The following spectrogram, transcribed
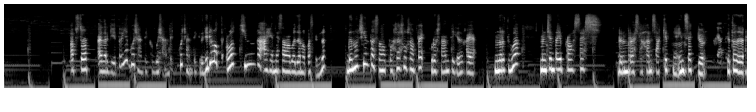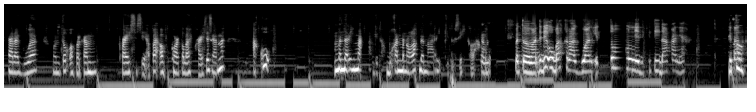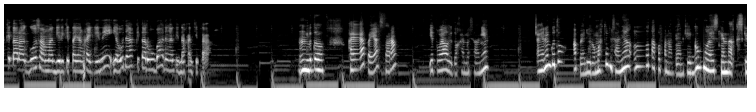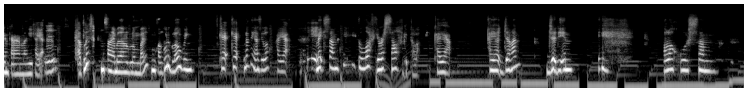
absorb energi itu ya gue cantik gue cantik gue cantik gitu jadi lo lo cinta akhirnya sama badan lo pas gendut dan lo cinta sama proses lo sampai kurus nanti gitu kayak menurut gue mencintai proses dan merasakan sakitnya insecure Ya. itu adalah cara gue untuk overcome crisis ya apa of quarter life crisis karena aku menerima gitu bukan menolak dan lari gitu sih kalau aku Betul banget. Jadi ubah keraguan itu menjadi tindakan ya. Kita Betul. kita ragu sama diri kita yang kayak gini, ya udah kita rubah dengan tindakan kita. Hmm, betul. Kayak apa ya sekarang eat well gitu kayak misalnya akhirnya gue tuh apa ya di rumah tuh misalnya lo, takut penampilan kayak gue mulai skin skin kanan lagi kayak Hmm. at least misalnya badan lo belum balik muka gue udah glowing kayak kayak ngerti gak sih lo kayak Jadi, make something to love yourself gitu loh kayak kayak jangan jadiin ih kalau kusam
